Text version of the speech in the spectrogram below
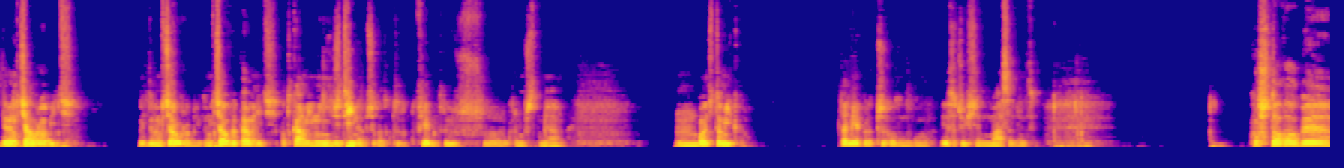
Gdybym chciał robić, gdybym chciał robić, gdybym chciał wypełnić odkami Mini GT na przykład, który, firmy, który już, o którym już wspomniałem, Mm, bądź Tomika. Te mi akurat przychodzą do głowy. Jest oczywiście masa więcej. Kosztowałby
